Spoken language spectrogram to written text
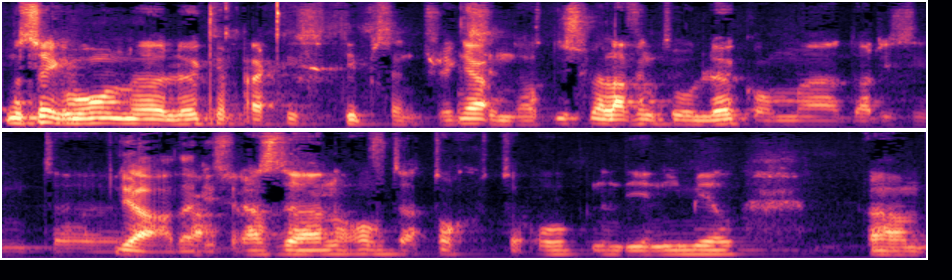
Het zijn gewoon uh, leuke praktische tips en tricks. Ja. En dat is dus wel af en toe leuk om uh, daar eens in te ja, dat is grasduinen of dat toch te openen, die e-mail. Um,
